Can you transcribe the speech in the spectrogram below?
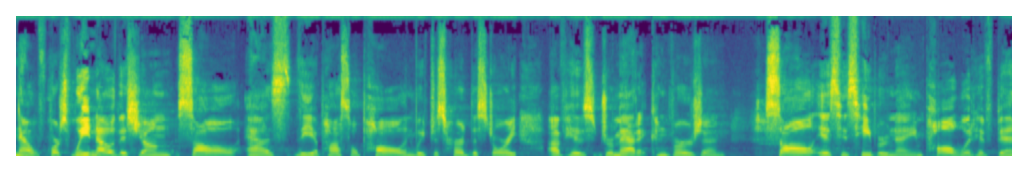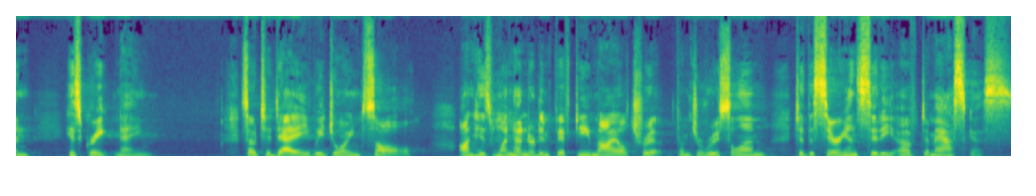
Now, of course, we know this young Saul as the Apostle Paul, and we've just heard the story of his dramatic conversion. Saul is his Hebrew name, Paul would have been his Greek name. So today we join Saul on his 150 mile trip from Jerusalem to the Syrian city of Damascus.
